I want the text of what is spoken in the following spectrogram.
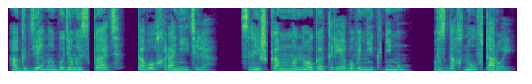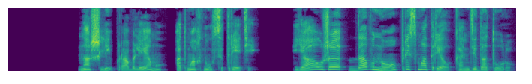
«А где мы будем искать того хранителя? Слишком много требований к нему», вздохнул второй. «Нашли проблему», — отмахнулся третий. Я уже давно присмотрел кандидатуру.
